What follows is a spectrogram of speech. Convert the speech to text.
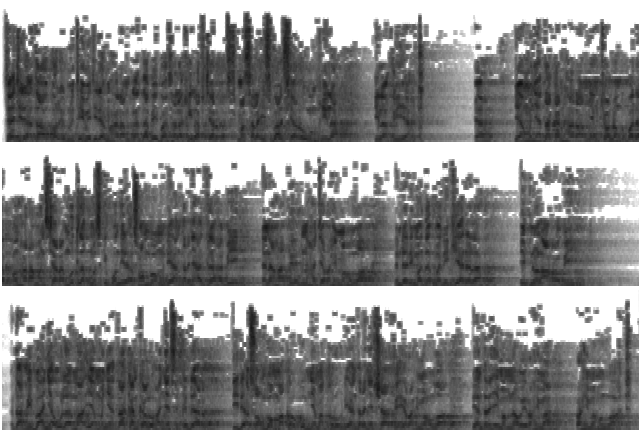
Saya tidak tahu kalau Ibnu Taimiyah tidak mengharamkan, tapi masalah khilaf masalah isbal secara umum khilaf khilafiyah. Ya, yang menyatakan haram yang condong kepada pengharaman secara mutlak meskipun tidak sombong di antaranya Az-Zahabi dan Al-Hafidz Ibnu Hajar rahimahullah dan dari madhab Maliki adalah Ibnu Al-Arabi. Tetapi banyak ulama yang menyatakan kalau hanya sekedar tidak sombong maka hukumnya makruh di antaranya Syafi'i rahimahullah, di antaranya Imam Nawawi rahimah rahimahullah.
